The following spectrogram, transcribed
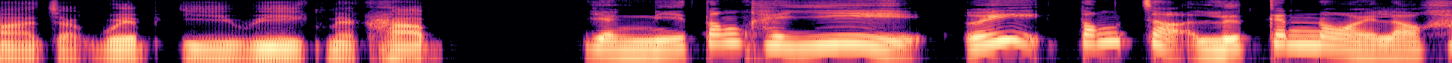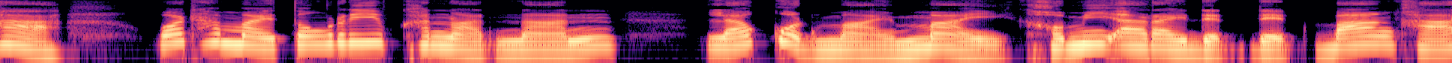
มาจากเว็บ e-week นะครับ อย่างนี้ต้องขยี้ เอ้ย ต้องเจาะลึกกันหน่อยแล้วค่ะ ว่าทำไมต้องรีบขนาดนั้น แล้วกฎหมายใหม่เขามีอะไรเด็ด ๆ บ้างคะ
